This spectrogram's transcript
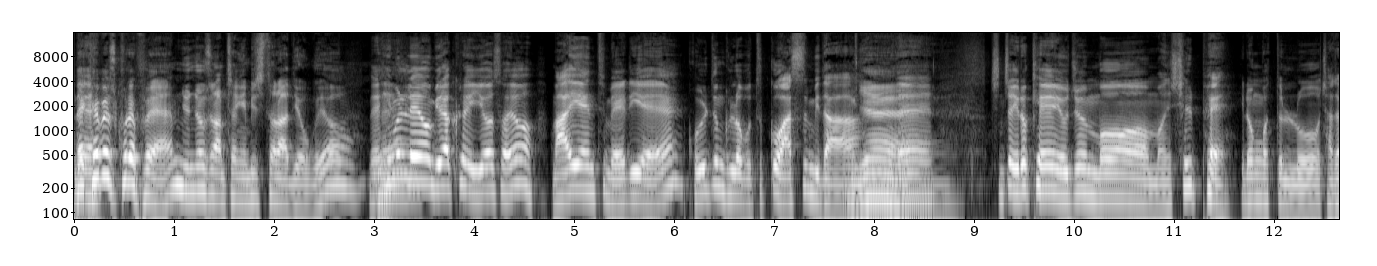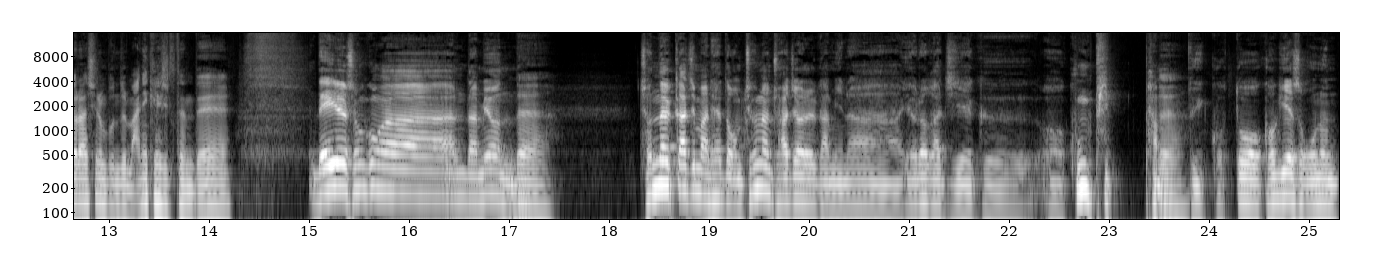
네, 네. KBS 쿨 FM 윤정수 남창희의 미스터 라디오고요. 네, 힘을 내요 미라클에 이어서요 마이 앤트 메리의 골든 글러브 듣고 왔습니다. 예. 네. 진짜 이렇게 요즘 뭐, 뭐 실패 이런 것들로 좌절하시는 분들 많이 계실 텐데. 내일 성공한다면 네. 전날까지만 해도 엄청난 좌절감이나 여러 가지의 그 어, 궁핍함도 네. 있고 또 거기에서 오는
